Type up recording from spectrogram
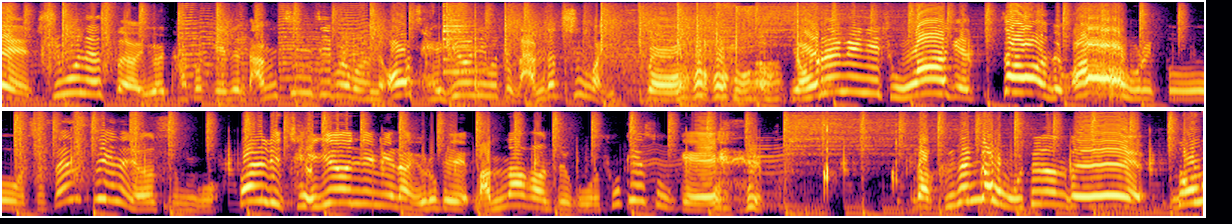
개 주문했어요. 15개는 남친 집을 보는데 어 재규현님은 또 남자친구가 있어. 여름이니 좋아하겠죠? 근데 아 우리 또 진짜 센스 있는 여자친구. 빨리 재규현님이랑 이렇게 만나가지고 소개 소개. 나 그 생각을 못했는데 너무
